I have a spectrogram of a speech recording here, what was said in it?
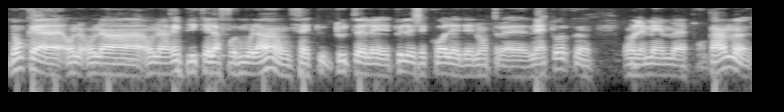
Donc euh, on, on, a on a répliqué la Formule 1, on fait tout, toutes les toutes les écoles de notre network ont les mêmes programmes,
